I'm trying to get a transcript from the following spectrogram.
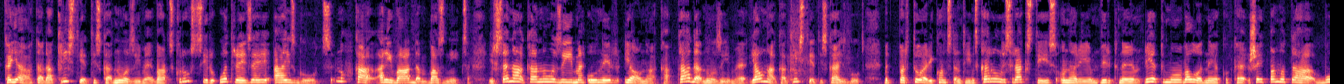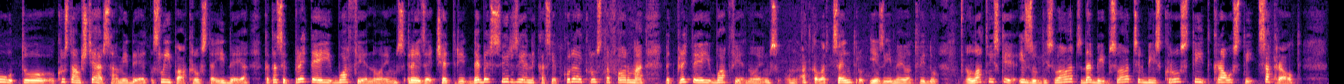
ka jā, tādā kristietiskā nozīmē vārds krusts ir otrreizēji aizgūts. Nu, kā arī vārdam baznīca ir senākā nozīme un ir jaunākā. Tādā nozīmē jaunākā kristietiskā aizgūts, bet par to arī Konstantīns Karolis rakstīs un arī virknē rietumu valodnieku, ka šeit pamatā būtu krustām šķērsām ideja, slīpā krusta ideja, ka tas ir pretējību apvienojums. Reizē četri debesu virzieni, kas jebkurai krusta formā, bet pretējību apvienojums un atkal ar centru iezīmējot vidu. Un latviski izzudis vārds, darbības vārds ir bijis krustīt, kraustīt, sakraut.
